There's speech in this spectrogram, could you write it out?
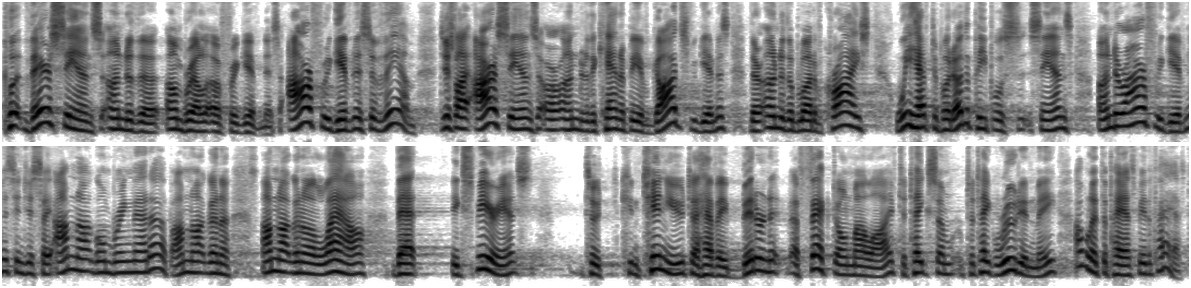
put their sins under the umbrella of forgiveness. Our forgiveness of them. Just like our sins are under the canopy of God's forgiveness, they're under the blood of Christ. We have to put other people's sins under our forgiveness and just say, I'm not going to bring that up. I'm not going to I'm not going to allow that experience to continue to have a bitter effect on my life, to take some to take root in me, I will let the past be the past.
